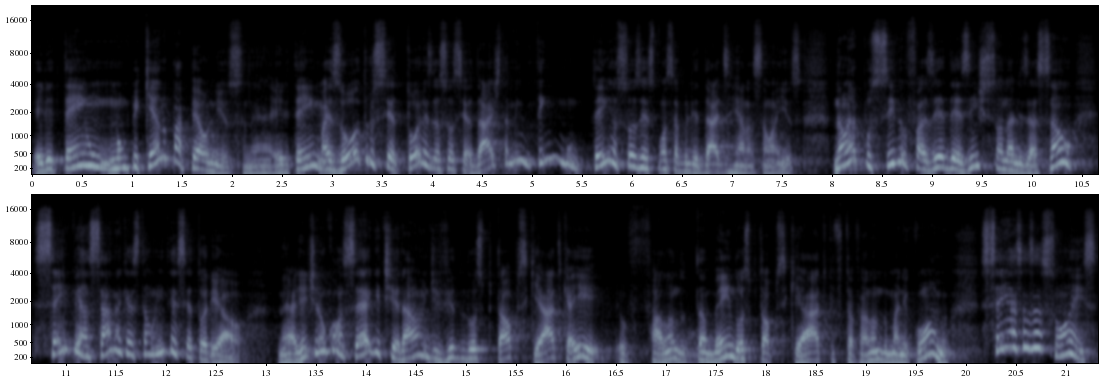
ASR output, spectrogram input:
ele tem um, um, pequeno papel nisso, né? Ele tem, mas outros setores da sociedade também têm, têm as suas responsabilidades em relação a isso. Não é possível fazer desinstitucionalização sem pensar na questão intersetorial. Né? A gente não consegue tirar o indivíduo do hospital psiquiátrico, aí eu falando também do hospital psiquiátrico, está falando do manicômio, sem essas ações.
